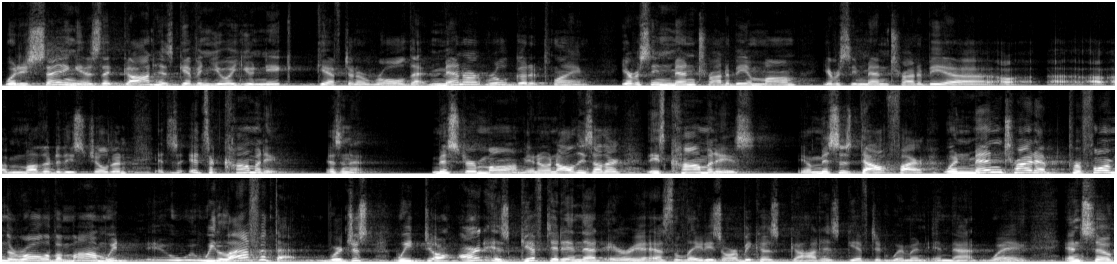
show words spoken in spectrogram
What he's saying is that God has given you a unique gift and a role that men aren't real good at playing. You ever seen men try to be a mom? You ever seen men try to be a, a, a, mother to these children? It's, it's a comedy, isn't it? Mr. Mom, you know, and all these other these comedies, you know, Mrs. Doubtfire. When men try to perform the role of a mom, we we laugh at that. We're just we aren't as gifted in that area as the ladies are because God has gifted women in that way. And so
